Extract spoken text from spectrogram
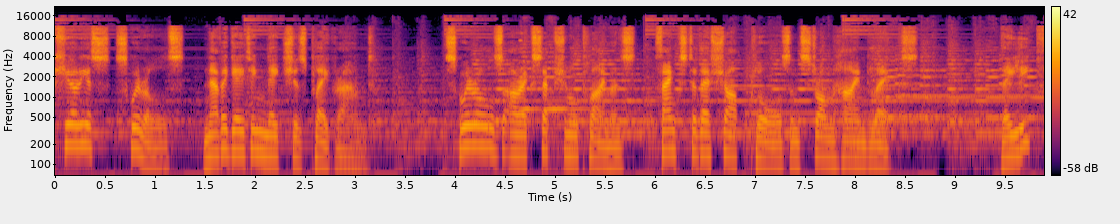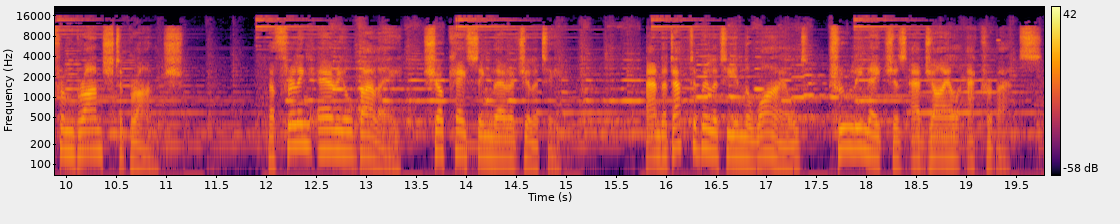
Curious squirrels, navigating nature's playground. Squirrels are exceptional climbers, thanks to their sharp claws and strong hind legs. They leap from branch to branch. A thrilling aerial ballet, showcasing their agility and adaptability in the wild, truly nature's agile acrobats.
